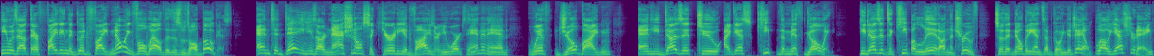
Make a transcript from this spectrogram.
He was out there fighting the good fight, knowing full well that this was all bogus. And today he's our national security advisor. He works hand in hand with Joe Biden, and he does it to, I guess, keep the myth going. He does it to keep a lid on the truth so that nobody ends up going to jail. Well, yesterday,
